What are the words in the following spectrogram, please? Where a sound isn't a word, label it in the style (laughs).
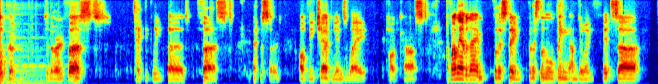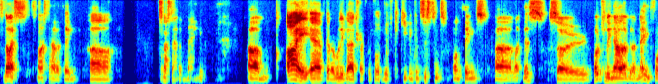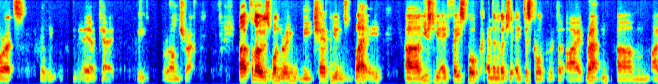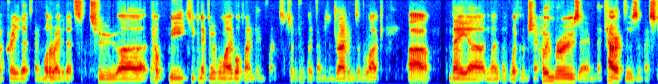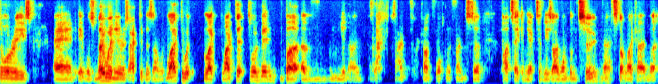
welcome to the very first, technically third, first episode of the Champions Way podcast. I finally have a name for this thing, for this little thing I'm doing. It's uh, it's nice. It's nice to have a thing. Uh, it's nice to have a name. Um, I have got a really bad track record with keeping consistent on things uh, like this. So hopefully now that I've got a name for it, it'll be, it'll be okay. We're on track. Uh, for those wondering, the Champions Way uh, used to be a Facebook and then eventually a Discord group that I ran. Um, I've created it and moderated it to uh, help me keep connected with all my role playing game friends. So we can play Dungeons and Dragons and the like. Uh, they, uh, you know, like way for them to share homebrews and their characters and their stories. And it was nowhere near as active as I would like to it, like liked it to have been. But uh, you know, (laughs) I, can't force my friends to partake in the activities I want them to. Uh, it's not like I'm uh,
